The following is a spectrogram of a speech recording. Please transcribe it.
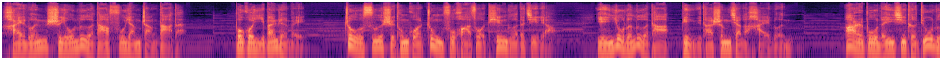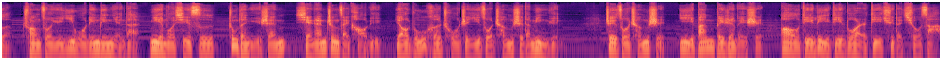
海伦是由勒达抚养长大的。不过，一般认为，宙斯是通过重复化作天鹅的伎俩。引诱了勒达，并与他生下了海伦。阿尔布雷希特·丢勒创作于一五零零年的《涅墨西斯》中的女神，显然正在考虑要如何处置一座城市的命运。这座城市一般被认为是奥地利蒂罗尔地区的丘萨。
